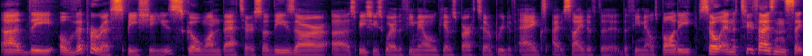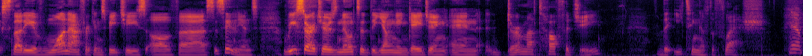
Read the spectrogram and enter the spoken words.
Uh, the oviparous species go one better. So these are uh, species where the female gives birth to a brood of eggs outside of the, the female's body. So in a 2006 study of one African species of uh, caecilians, researchers noted the young engaging in dermatophagy, the eating of the flesh. Yep.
